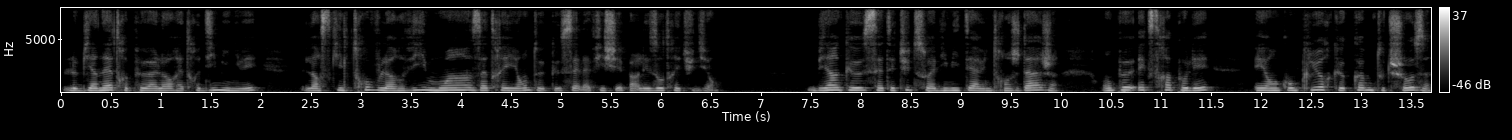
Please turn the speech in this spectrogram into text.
Le bien-être peut alors être diminué lorsqu'ils trouvent leur vie moins attrayante que celle affichée par les autres étudiants. Bien que cette étude soit limitée à une tranche d'âge, on peut extrapoler et en conclure que, comme toute chose,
